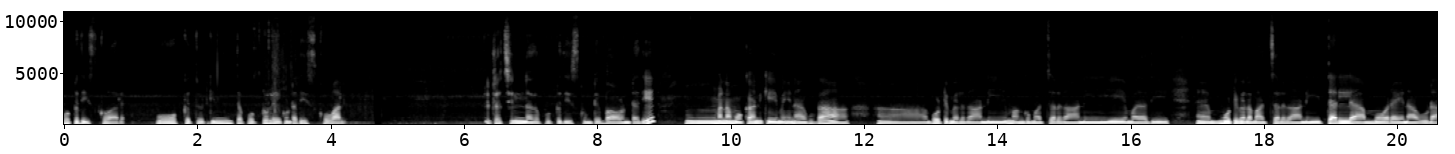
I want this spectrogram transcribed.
పొట్టు తీసుకోవాలి. ఓపికతోటి ఇంత పొట్టు లేకుండా తీసుకోవాలి. ఇట్లా చిన్నగా పొట్టు తీసుకుంటే బాగుంటుంది. మన ముఖానికి ఏమైనా కూడా ఆ, బొటిమెలు కానీ మంగు మచ్చలు కానీ ఏమది మొటిమెల మొటిమల మచ్చలు కానీ తెల్ల అమ్మోరైనా కూడా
